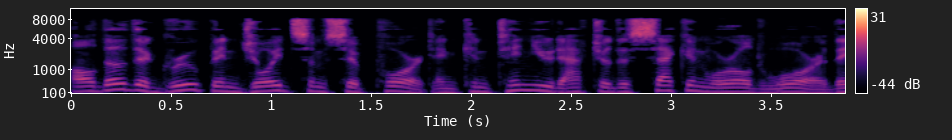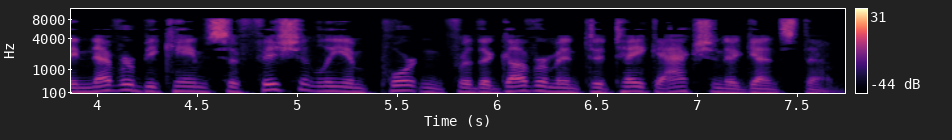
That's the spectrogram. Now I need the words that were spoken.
Although the group enjoyed some support and continued after the Second World War they never became sufficiently important for the government to take action against them.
